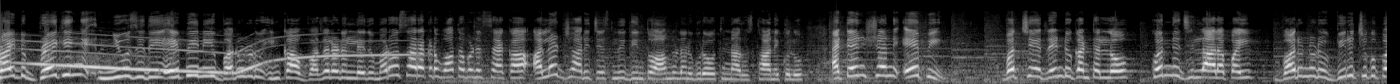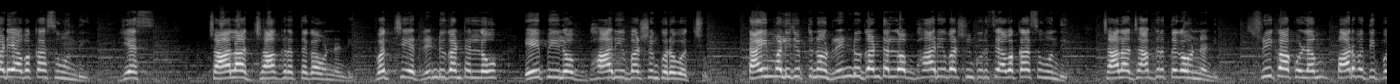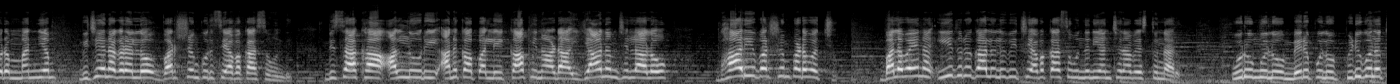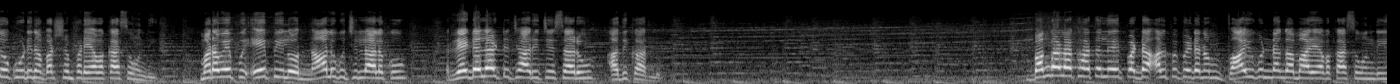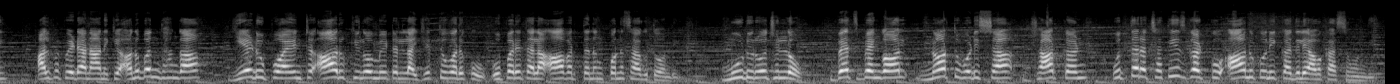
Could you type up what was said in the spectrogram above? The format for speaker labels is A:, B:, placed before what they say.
A: Right breaking news ఇది. ఏపీని వరుణుడు ఇంకా వదలడం లేదు. మరోసారి అక్కడ వాతావరణ శాఖ అలర్ట్ జారీ చేసింది. దీంతో ఆందోళన గురవుతున్నారు స్థానికులు. Attention AP. వచ్చే రెండు గంటల్లో కొన్ని జిల్లాలపై వరుణుడు విరుచుకుపడే అవకాశం ఉంది. ఎస్ చాలా జాగ్రత్తగా ఉండండి. వచ్చే రెండు గంటల్లో ఏపీలో భారీ వర్షం కురవచ్చు. టైం మళ్ళీ చెప్తున్నాం. రెండు గంటల్లో భారీ వర్షం కురిసే అవకాశం ఉంది. చాలా జాగ్రత్తగా ఉండండి. శ్రీకాకుళం పార్వతీపురం మన్యం విజయనగరంలో వర్షం కురిసే అవకాశం ఉంది. విశాఖ అల్లూరి అనకాపల్లి కాకినాడ యానం జిల్లాలో భారీ వర్షం పడవచ్చు. బలమైన ఈదురుగాలులు వీచే అవకాశం ఉందని అంచనా వేస్తున్నారు. ఉరుములు మెరుపులు పిడుగులతో కూడిన వర్షం పడే అవకాశం ఉంది. మరోవైపు ఏపీలో నాలుగు జిల్లాలకు రెడ్ అలర్ట్ జారీ చేశారు అధికారులు. బంగాళాఖాతంలో ఏర్పడ్డ అల్పపీడనం వాయుగుండంగా మారే అవకాశం ఉంది. అల్పపీడనానికి అనుబంధంగా ఏడు పాయింట్ ఆరు కిలోమీటర్ల ఎత్తు వరకు ఉపరితల ఆవర్తనం కొనసాగుతోంది. మూడు రోజుల్లో వెస్ట్ బెంగాల్ నార్త్ ఒడిశా జార్ఖండ్ ఉత్తర ఛత్తీస్గఢ్కు ఆనుకుని కదిలే అవకాశం ఉంది.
